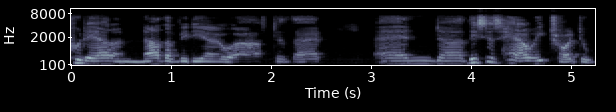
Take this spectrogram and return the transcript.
put out another video after that and uh, this is how he tried to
